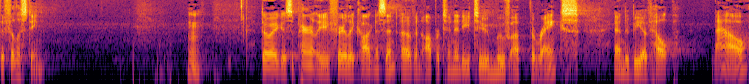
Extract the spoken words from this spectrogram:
the Philistine. Hmm. Doeg is apparently fairly cognizant of an opportunity to move up the ranks and to be of help now.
